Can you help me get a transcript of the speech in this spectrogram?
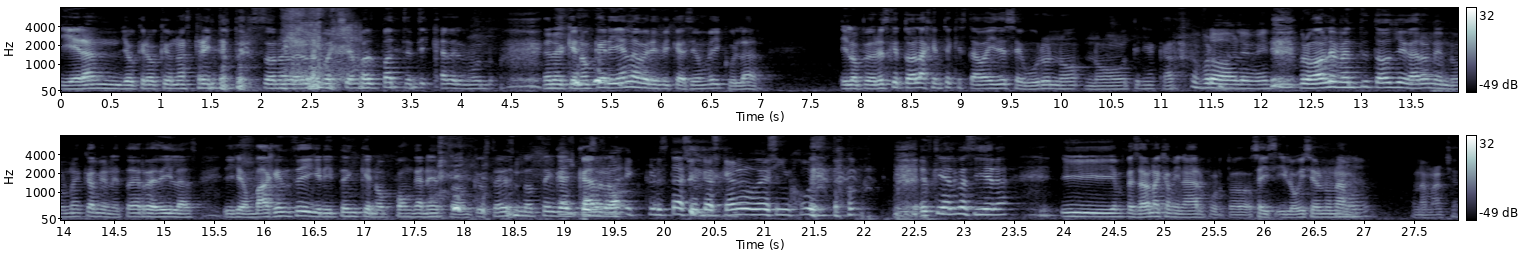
Y eran, yo creo que unas 30 personas, era la marcha más patética del mundo, en el que no querían la verificación vehicular. Y lo peor es que toda la gente que estaba ahí de seguro no, no tenía carro. Probablemente. Probablemente todos llegaron en una camioneta de redilas y dijeron, bájense y griten que no pongan esto, aunque ustedes no tengan el carro. El crustáceo cascarudo es injusto. es que algo así era. Y empezaron a caminar por todo. O sea, y luego hicieron una, una marcha.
